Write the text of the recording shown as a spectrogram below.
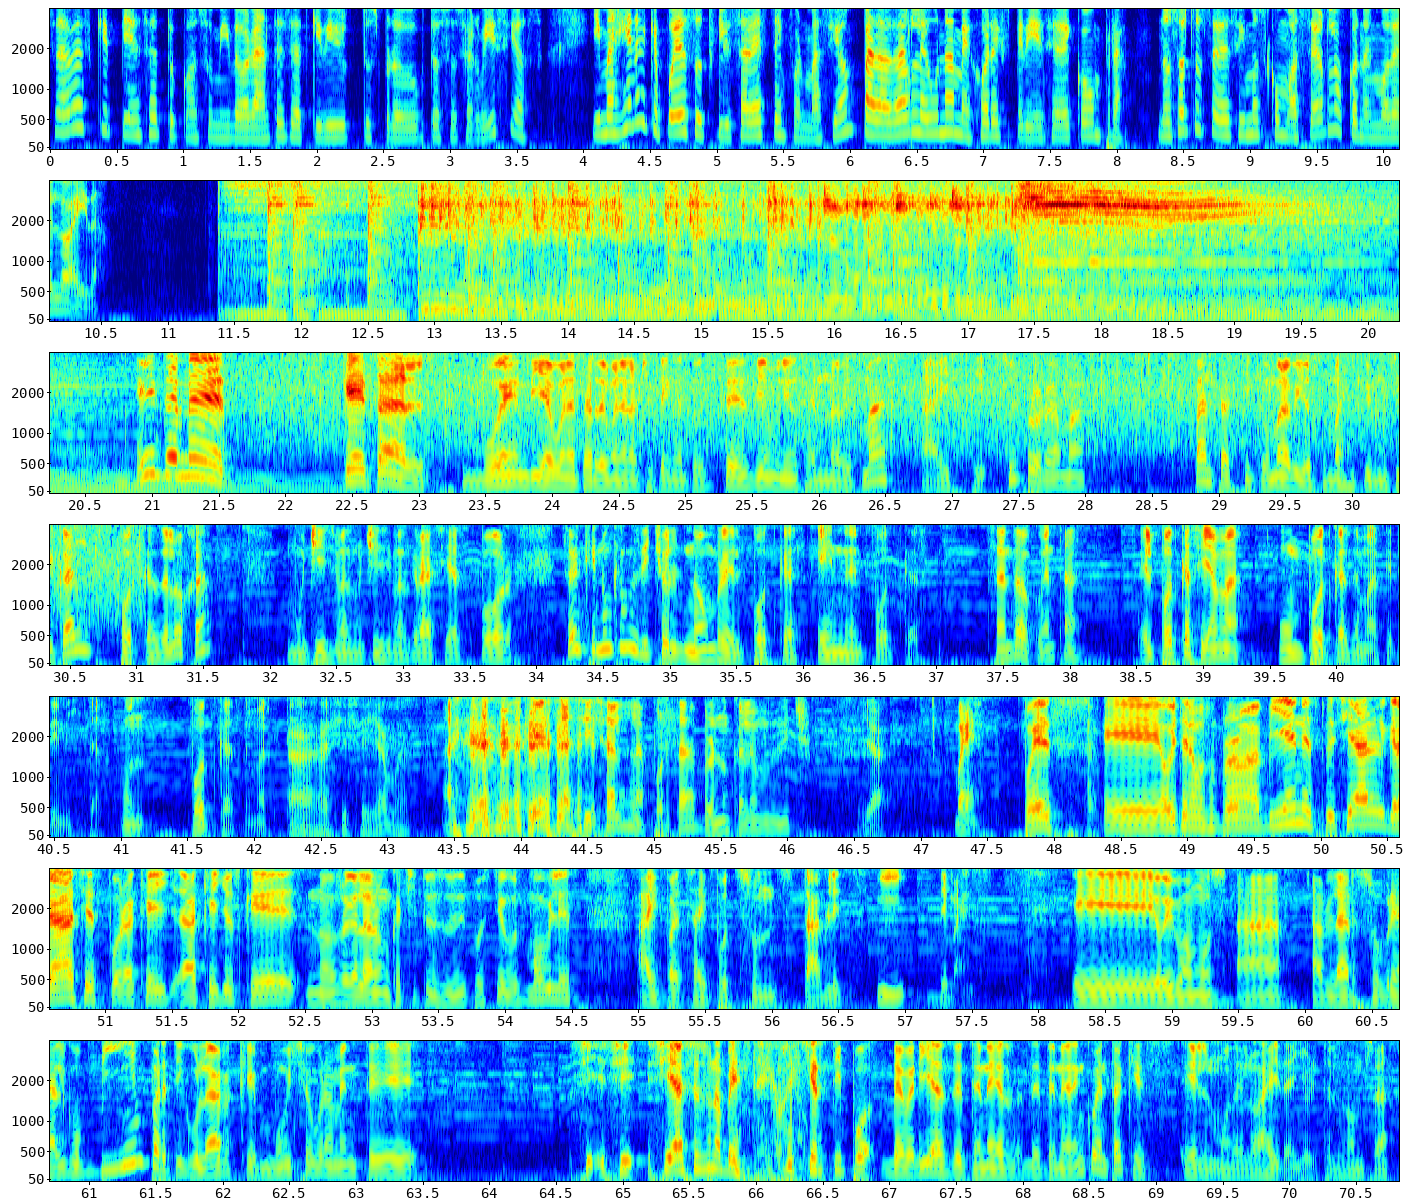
¿Sabes qué piensa tu consumidor antes de adquirir tus productos o servicios? Imagina que puedes utilizar esta información para darle una mejor experiencia de compra. Nosotros te decimos cómo hacerlo con el modelo AIDA. Internet, ¿qué tal? Buen día, buena tarde, buena noche tengan todos ustedes. Bienvenidos una vez más a este su programa fantástico, maravilloso, mágico y musical, Podcast de Loja. Muchísimas, muchísimas gracias por... ¿Saben que nunca hemos dicho el nombre del podcast en el podcast? ¿Se han dado cuenta? El podcast se llama Un Podcast de Marketing Digital. Un podcast de marketing. Ah, así se llama. Así, es que así sale en la portada, pero nunca lo hemos dicho. Ya. Bueno, pues eh, hoy tenemos un programa bien especial. Gracias por aquellos que nos regalaron un cachito en sus dispositivos móviles, iPads, iPods, Zooms, tablets y demás. Eh, hoy vamos a hablar sobre algo bien particular que muy seguramente si, si, si, haces una venta de cualquier tipo deberías de tener, de tener en cuenta que es el modelo AIDA y ahorita les vamos a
